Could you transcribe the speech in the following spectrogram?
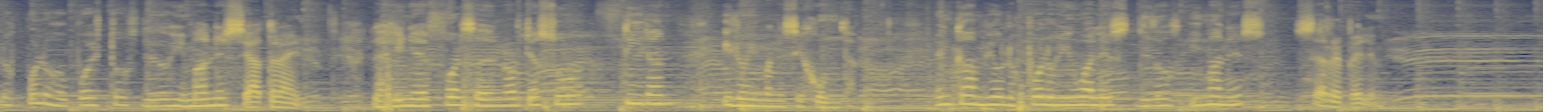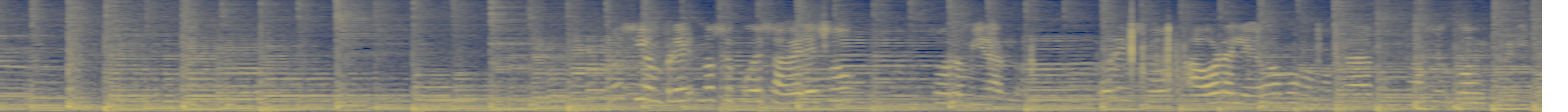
Los polos opuestos de dos imanes se atraen. Las líneas de fuerza de norte a sur tiran y los imanes se juntan. En cambio, los polos iguales de dos imanes se repelen. Siempre, no se puede saber eso solo mirarlo. Por eso ahora le vamos a mostrar a continuación dos experimentos.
